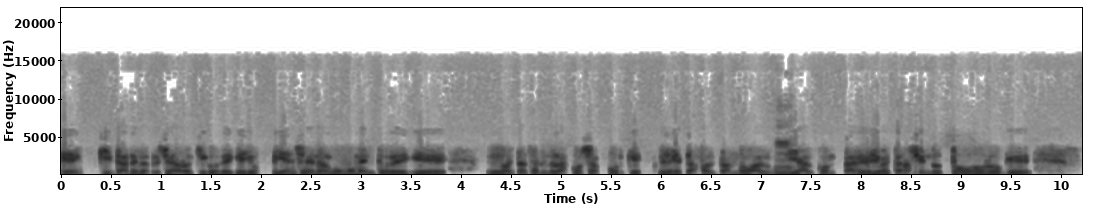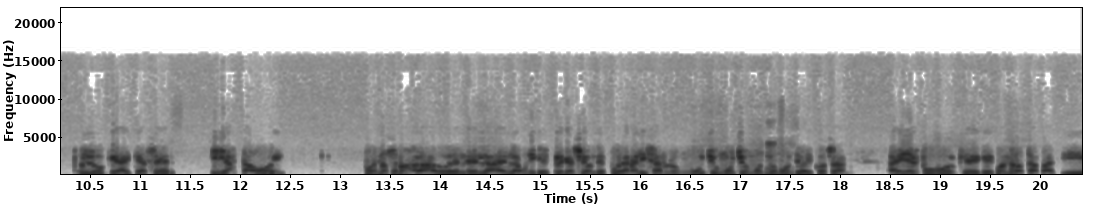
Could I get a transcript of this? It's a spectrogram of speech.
es quitarle la presión a los chicos de que ellos piensen en algún momento de que no están saliendo las cosas porque les está faltando algo mm. y al contrario ellos están haciendo todo lo que lo que hay que hacer y hasta hoy pues no se nos ha dado, es, es, la, es la, única explicación después de analizarlo mucho, mucho, mucho, uh -huh. mucho. Hay cosas ahí en el fútbol que, que cuando no está para ti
